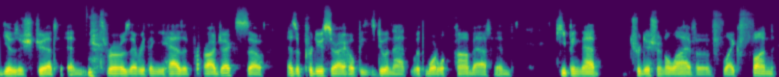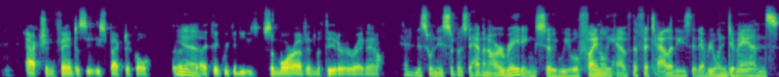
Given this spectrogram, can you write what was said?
gives a shit and throws everything he has at projects. So as a producer, I hope he's doing that with Mortal Kombat and keeping that tradition alive of like fun action fantasy spectacle that yeah. I think we could use some more of in the theater right now. And this one is supposed to have an R rating, so we will finally have the fatalities that everyone demands.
